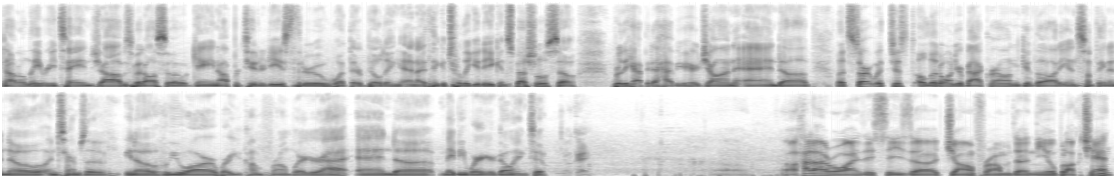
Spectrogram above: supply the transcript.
not only retain jobs but also gain opportunities through what they're building, and I think it's really unique and special. So really happy to have you here, John. And uh, let's start with just a little on your background. Give the audience something to know in terms of you know who you are are, where you come from, where you're at, and uh, maybe where you're going too. Okay. Uh, uh, hello everyone, this is uh, John from the Neo Blockchain.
